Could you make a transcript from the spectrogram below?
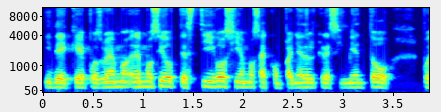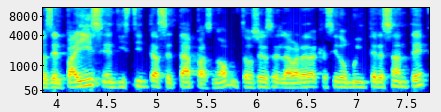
y de que pues hemos sido testigos y hemos acompañado el crecimiento pues del país en distintas etapas, ¿no? Entonces, la verdad que ha sido muy interesante.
